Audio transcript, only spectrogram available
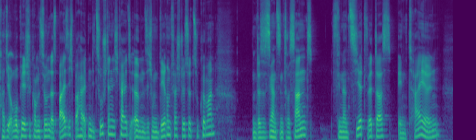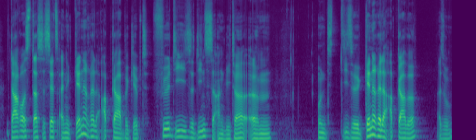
hat die Europäische Kommission das bei sich behalten, die Zuständigkeit, sich um deren Verstöße zu kümmern und das ist ganz interessant, finanziert wird das in Teilen daraus, dass es jetzt eine generelle Abgabe gibt für diese Diensteanbieter. Ähm, und diese generelle Abgabe, also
